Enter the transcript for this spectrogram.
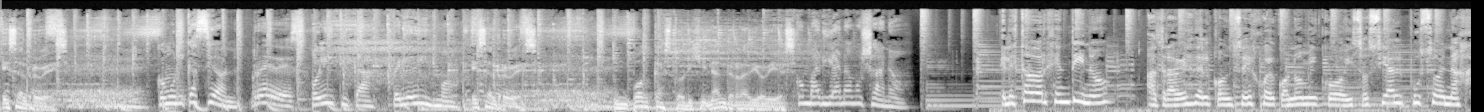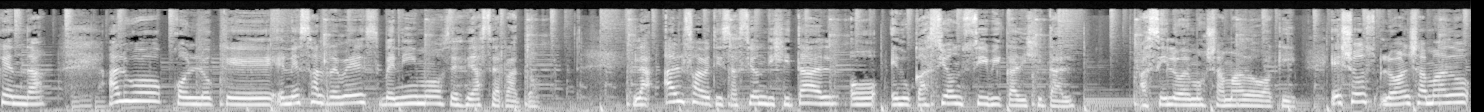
Es al revés. Comunicación, redes, política, periodismo. Es al revés. Un podcast original de Radio 10. Con Mariana Moyano. El Estado argentino, a través del Consejo Económico y Social, puso en agenda algo con lo que en Es al revés venimos desde hace rato. La alfabetización digital o educación cívica digital. Así lo hemos llamado aquí. Ellos lo han llamado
